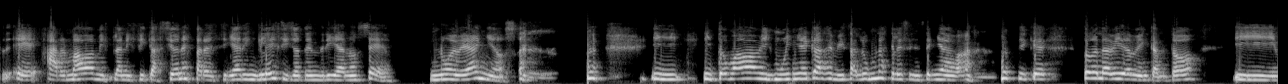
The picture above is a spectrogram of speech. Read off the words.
eh, armaba mis planificaciones para enseñar inglés y yo tendría, no sé, nueve años. y, tomaba mis muñecas de mis alumnas que les enseñaba. Así que toda la vida me encantó. Y,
